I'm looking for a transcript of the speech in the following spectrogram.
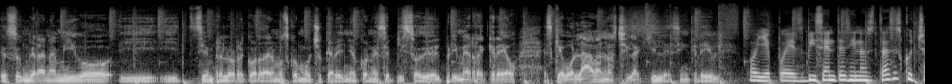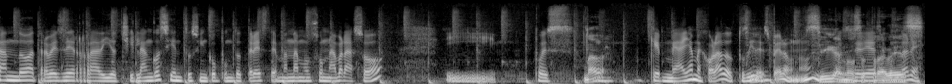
es, un gran amigo y, siempre lo recordaremos con mucho cariño con ese episodio del primer recreo. Es que volaban los chilaquiles, increíble. Oye, pues Vicente, si nos estás escuchando a través de Radio Chilango 105.3, te mandamos un abrazo y pues nada que me haya mejorado tu vida, espero, ¿no? Síganos otra vez.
